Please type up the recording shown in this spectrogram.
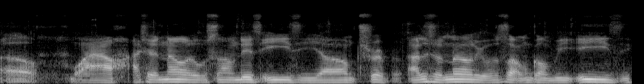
Oh, wow. I should have known it was something this easy, y'all. I'm tripping. I just should have known it was something gonna be easy.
